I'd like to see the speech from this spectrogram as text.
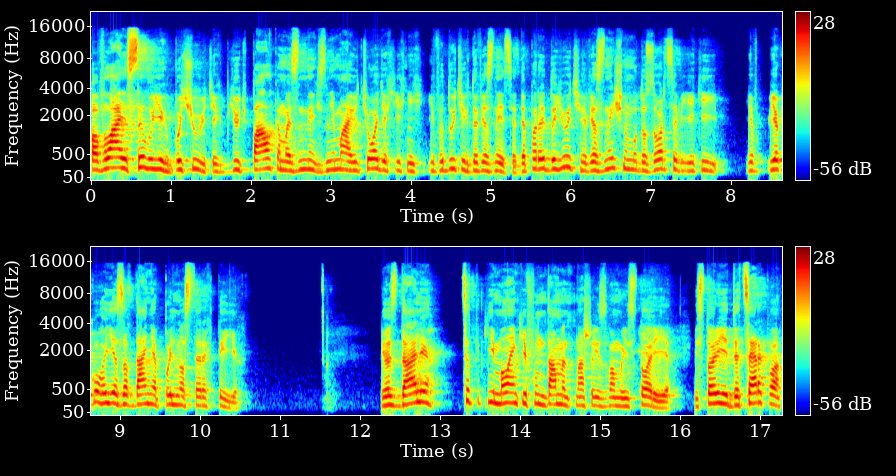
Павла і силу їх бичують, їх б'ють палками, з них знімають одяг їхній і ведуть їх до в'язниці, де передають в'язничному дозорцеві, який, в якого є завдання пильно стерегти їх. І ось далі це такий маленький фундамент нашої з вами історії. Історії, де церква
